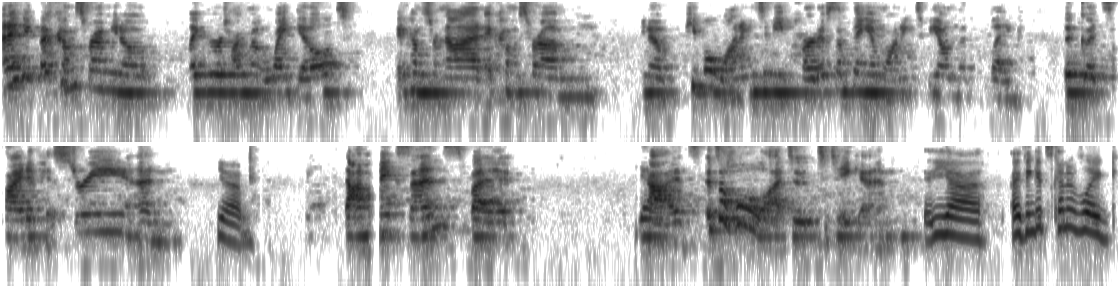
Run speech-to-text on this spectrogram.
and I think that comes from, you know, like we were talking about white guilt. It comes from that. It comes from, you know, people wanting to be part of something and wanting to be on the like the good side of history and yeah that makes sense, but yeah, it's it's a whole lot to to take in. Yeah, I think it's kind of like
